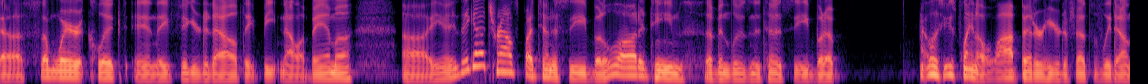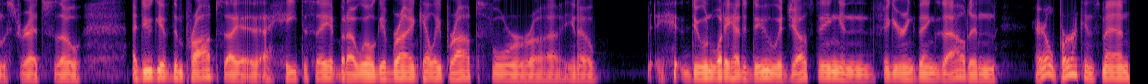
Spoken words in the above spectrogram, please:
Uh, somewhere it clicked and they figured it out. They've beaten Alabama. Uh, you know, they got trounced by Tennessee, but a lot of teams have been losing to Tennessee. But uh, LSU's playing a lot better here defensively down the stretch. So I do give them props. I, I hate to say it, but I will give Brian Kelly props for uh, you know doing what he had to do, adjusting and figuring things out. And Harold Perkins, man,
